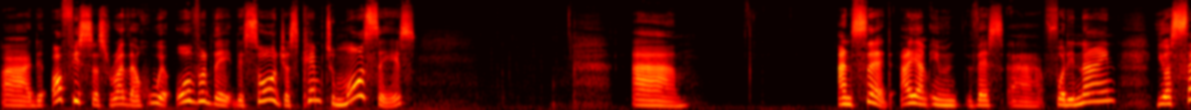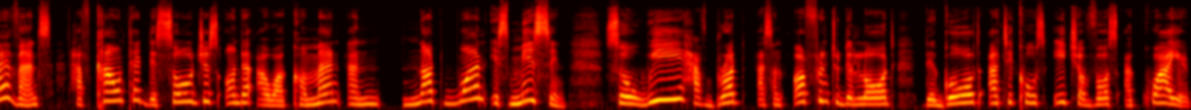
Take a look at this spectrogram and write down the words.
uh, the officers rather, who were over the, the soldiers, came to Moses um, and said, I am in verse uh, 49, Your servants have counted the soldiers under our command, and not one is missing. So we have brought as an offering to the Lord the gold articles each of us acquired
